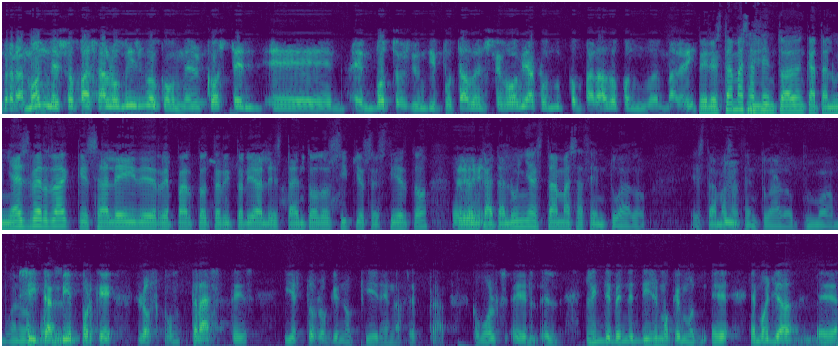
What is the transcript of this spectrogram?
Ramón, eso pasa lo mismo con el coste eh, en votos de un diputado en Segovia con, comparado con uno en Madrid. Pero está más acentuado en Cataluña. Es verdad que esa ley de reparto territorial está en todos sitios, es cierto, pero en Cataluña está más acentuado está más mm. acentuado. sí, también porque los contrastes, y esto es lo que no quieren aceptar, como el, independentismo que hemos, eh, hemos ya eh,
